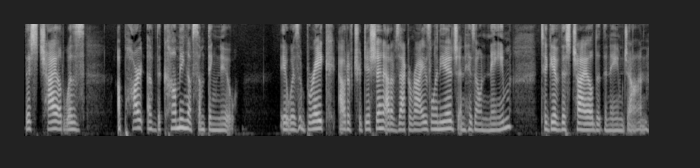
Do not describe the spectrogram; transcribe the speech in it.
This child was a part of the coming of something new. It was a break out of tradition, out of Zechariah's lineage and his own name, to give this child the name John.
